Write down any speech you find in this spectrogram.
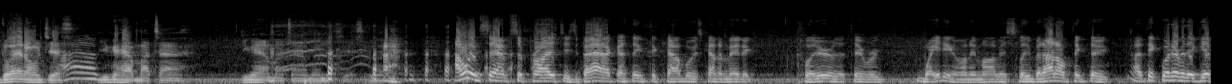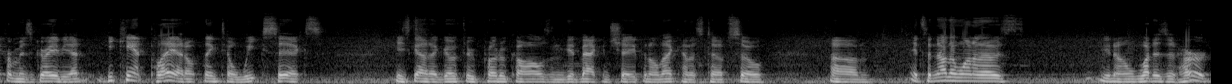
Go ahead on, Jesse. Uh, you can have my time. You can have my time on this, Jesse. I wouldn't say I'm surprised he's back. I think the Cowboys kind of made it clear that they were waiting on him, obviously. But I don't think they. I think whatever they get from his gravy, I, he can't play. I don't think till week six. He's got to go through protocols and get back in shape and all that kind of stuff. So um, it's another one of those. You know, what does it hurt?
